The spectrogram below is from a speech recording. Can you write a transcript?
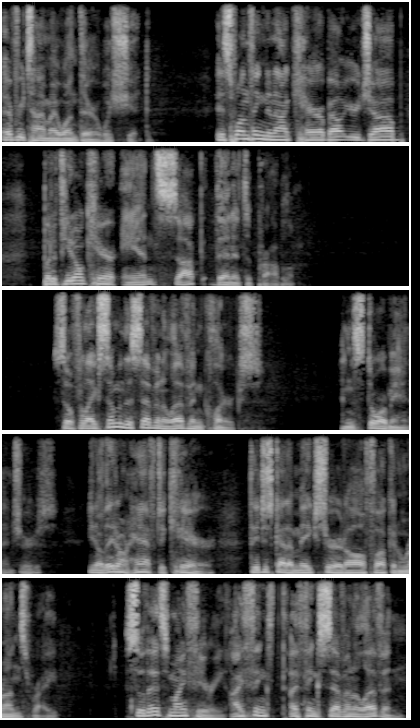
Every time I went there, it was shit. It's one thing to not care about your job, but if you don't care and suck, then it's a problem. So for like some of the 7-Eleven clerks and store managers, you know, they don't have to care. They just got to make sure it all fucking runs right. So that's my theory. I think I think 7-Eleven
